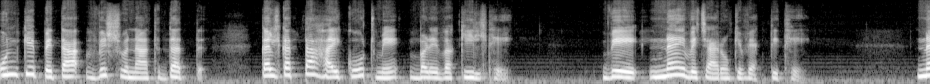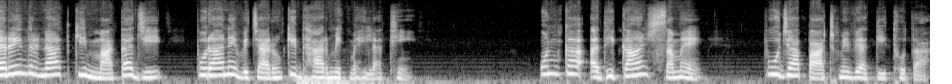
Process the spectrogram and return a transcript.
उनके पिता विश्वनाथ दत्त कलकत्ता हाई कोर्ट में बड़े वकील थे। वे नए विचारों के व्यक्ति थे। नरेंद्रनाथ की माताजी पुराने विचारों की धार्मिक महिला थीं। उनका अधिकांश समय पूजा पाठ में व्यतीत होता।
